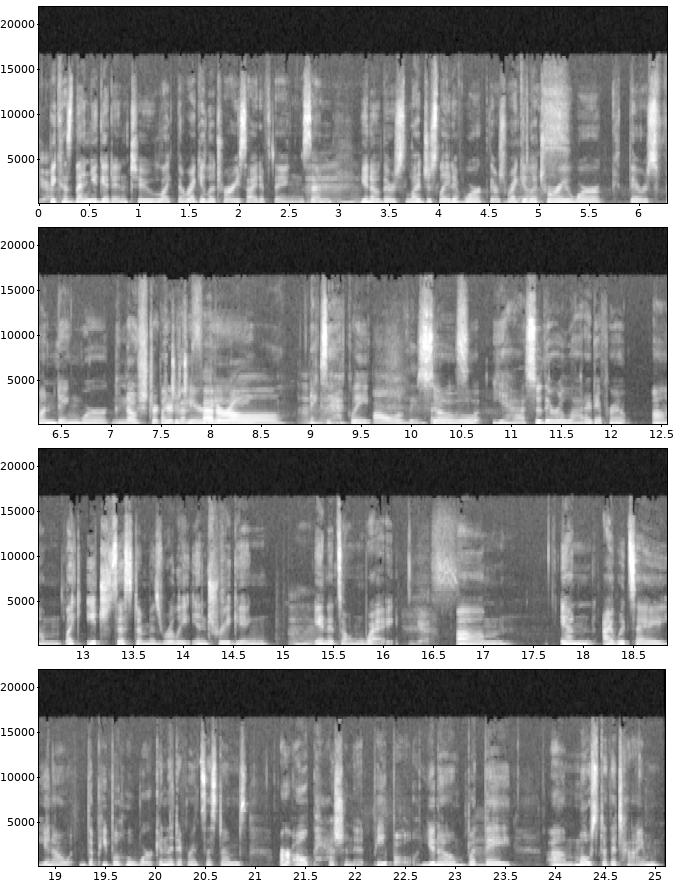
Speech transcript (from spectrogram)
Yeah. because then you get into like the regulatory side of things and mm-hmm. you know there's legislative work there's regulatory work there's funding work No stricter budgetary- than federal. exactly All of these things. so yeah, so there are a lot of different um, like each system is really intriguing in its own way. Yes. Um, And I would say, you know, the people who work in the different systems are all passionate people, you know, but they um, most of the time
